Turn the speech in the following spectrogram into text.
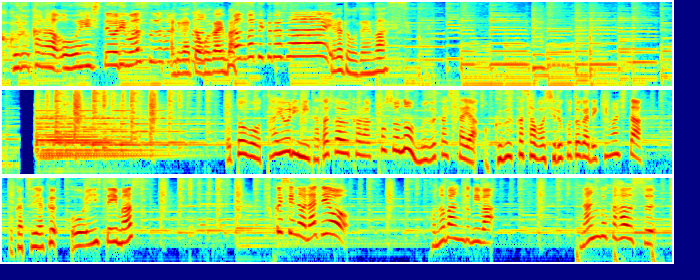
心から応援しております。あありがとうございます。頑張ってください。ありがとうございます。音を頼りに戦うからこその難しさや奥深さを知ることができました。ご活躍応援しています。福祉のラジオ。この番組は南国ハウス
